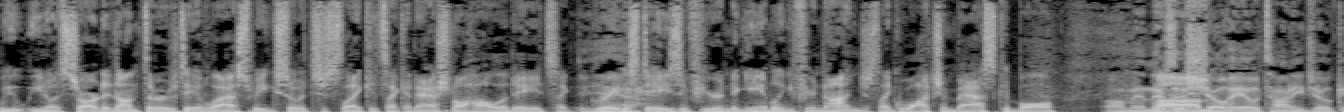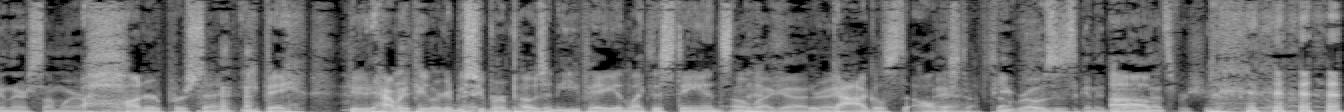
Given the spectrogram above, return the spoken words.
We you know it started on Thursday of last week, so it's just like it's like a national holiday. It's like the greatest days if you're into gambling. If you're not, and just like watching basketball. Oh man, there's a um, Shohei Ohtani joke in there somewhere. Hundred percent, Ippei, dude. How many people are going to be superimposing Ippei in like the stands? And Oh the, my God, the right? goggles, all Yeah, this stuff. So- Pete Rose is going to do Um, it. That's for sure.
